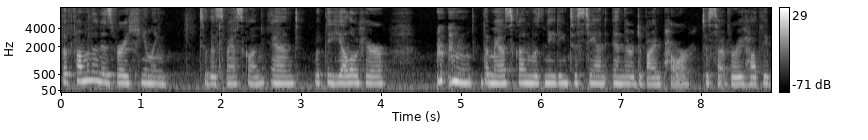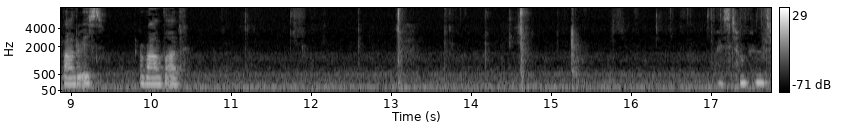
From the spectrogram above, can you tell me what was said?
The feminine is very healing to this masculine. And with the yellow here, the masculine was needing to stand in their divine power to set very healthy boundaries around love. Nice temperance.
